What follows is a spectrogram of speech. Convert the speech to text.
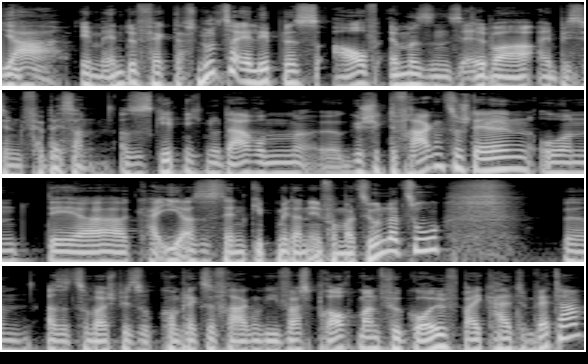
ja, im Endeffekt das Nutzererlebnis auf Amazon selber ein bisschen verbessern. Also es geht nicht nur darum, äh, geschickte Fragen zu stellen und der KI-Assistent gibt mir dann Informationen dazu. Ähm, also zum Beispiel so komplexe Fragen wie, was braucht man für Golf bei kaltem Wetter?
